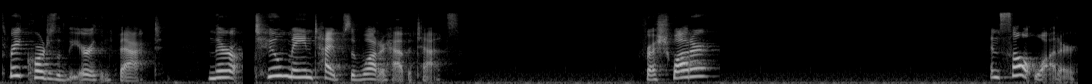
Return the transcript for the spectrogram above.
three quarters of the Earth in fact, and there are two main types of water habitats. Freshwater and saltwater.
